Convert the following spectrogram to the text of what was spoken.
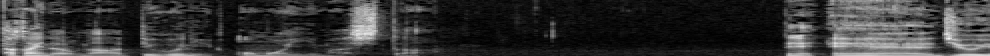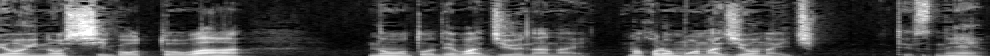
高いんだろうなっていうふうに思いました。で、えー、14位の仕事はノートでは17位。まあこれも同じような位置ですね。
